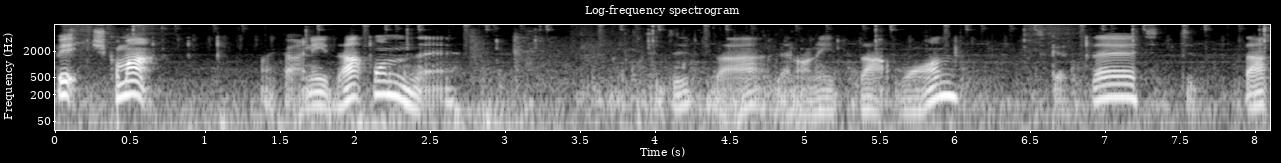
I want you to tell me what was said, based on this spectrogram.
Bitch, come on. Okay, I need that one there. To do that, then I need that one. To there, to do that.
